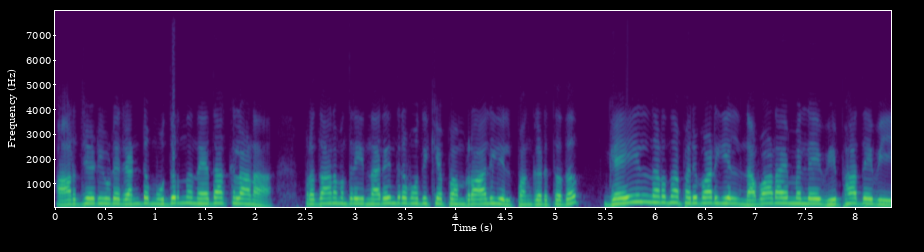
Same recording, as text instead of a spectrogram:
ആർ ജെ ഡിയുടെ രണ്ട് മുതിർന്ന നേതാക്കളാണ് പ്രധാനമന്ത്രി നരേന്ദ്രമോദിക്കൊപ്പം റാലിയിൽ പങ്കെടുത്തത് ഗയയിൽ നടന്ന പരിപാടിയിൽ Nawada M L A Vibha Devi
